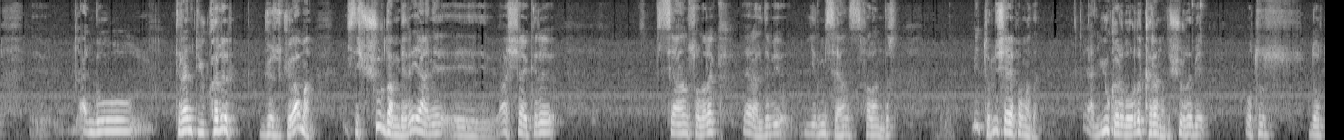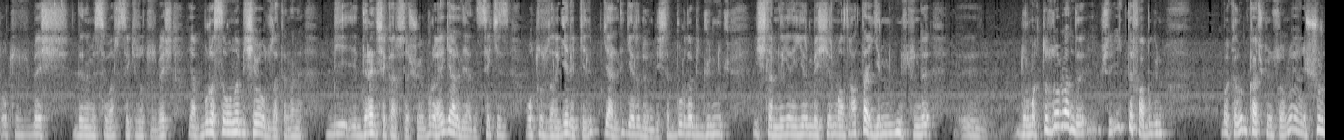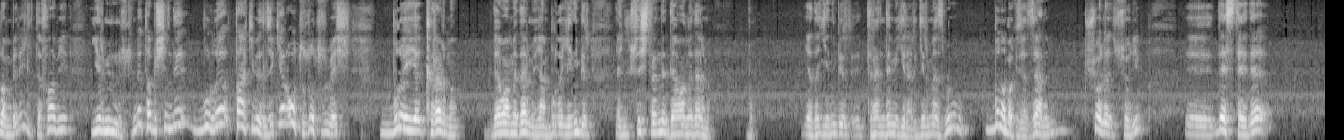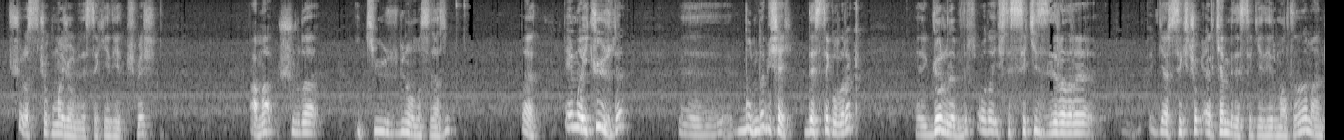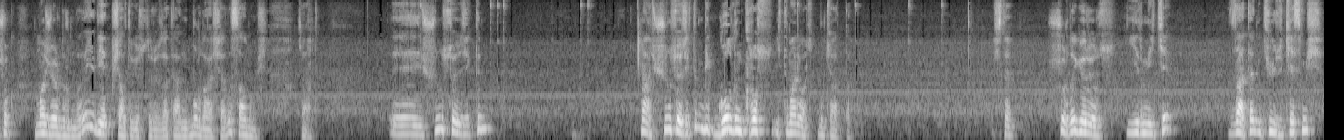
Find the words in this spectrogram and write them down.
Yani bu trend yukarı gözüküyor ama işte şuradan beri yani e, aşağı yukarı seans olarak herhalde bir 20 seans falandır. Bir türlü şey yapamadı. Yani yukarı doğru da kıramadı. Şurada bir 34 35 denemesi var. 8 35. Ya burası ona bir şey oldu zaten. Hani bir dirençle karşılaşıyor. Buraya geldi yani 8 30'lara gelip gelip geldi geri döndü. İşte burada bir günlük işlemde yine 25 26 hatta 20'nin üstünde e, durmakta zorlandı. İşte ilk defa bugün bakalım kaç gün sonra yani şuradan beri ilk defa bir 20'nin üstünde. Tabii şimdi burada takip edilecek yer 30 35. Burayı kırar mı? Devam eder mi? Yani burada yeni bir yani yükseliş trendine devam eder mi? Bu. Ya da yeni bir trende mi girer, girmez mi? Buna bakacağız. Yani şöyle söyleyeyim. E, desteği de şurası çok majör bir destek 7.75. Ama şurada 200 gün olması lazım. Evet. EMA 200'de e, bunda bir şey destek olarak e, görülebilir. O da işte 8 liraları Gerçi 8 çok erken bir destek 7.26'dan ama hani çok majör durumda da 7.76 gösteriyor zaten. Hani buradan aşağıda salmamış kağıt. Ee, şunu söyleyecektim. Ha şunu söyleyecektim. Bir Golden Cross ihtimali var bu kağıtta. İşte şurada görüyoruz. 22 zaten 200'ü kesmiş.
